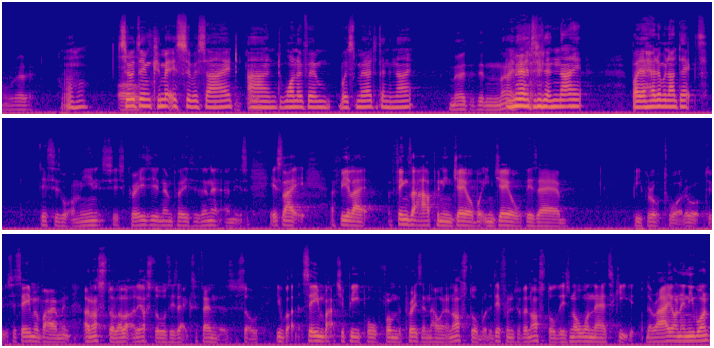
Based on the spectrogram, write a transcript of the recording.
Oh really? Uh-huh. Two Oh, of them committed suicide, Okay. and one of them was murdered in the night. murdered in the night. Murdered in the night by a heroin addict. this is what I mean. It's just crazy in them places, isn't it? And it's it's like I feel like things that happen in jail, but in jail there's um people are up to what they're up to. It's the same environment. An hostel, a lot of the hostels is ex-offenders, so you've got the same batch of people from the prison now in an hostel. But the difference with an hostel, there's no one there to keep their eye on anyone.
